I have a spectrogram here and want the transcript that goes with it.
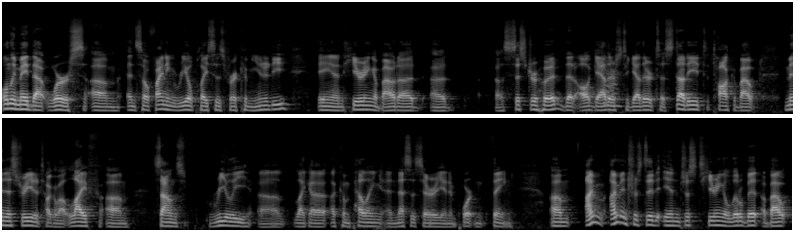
only made that worse. Um, and so, finding real places for a community and hearing about a, a a sisterhood that all gathers yeah. together to study, to talk about ministry, to talk about life. Um, sounds really uh, like a, a, compelling and necessary and important thing. Um, I'm I'm interested in just hearing a little bit about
